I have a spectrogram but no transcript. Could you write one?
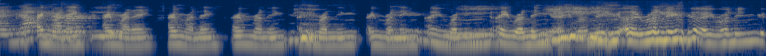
I'm not. I'm running. hurt you. I'm running. I'm running. I'm running. I'm running. I'm running. I'm running. I'm running. I'm running. I'm running. I'm running.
